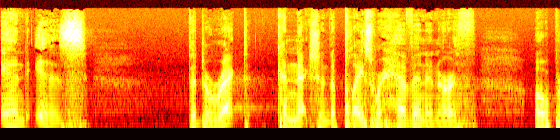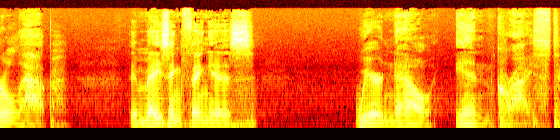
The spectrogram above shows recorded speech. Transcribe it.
and is the direct connection, the place where heaven and earth overlap. The amazing thing is, we're now in Christ.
